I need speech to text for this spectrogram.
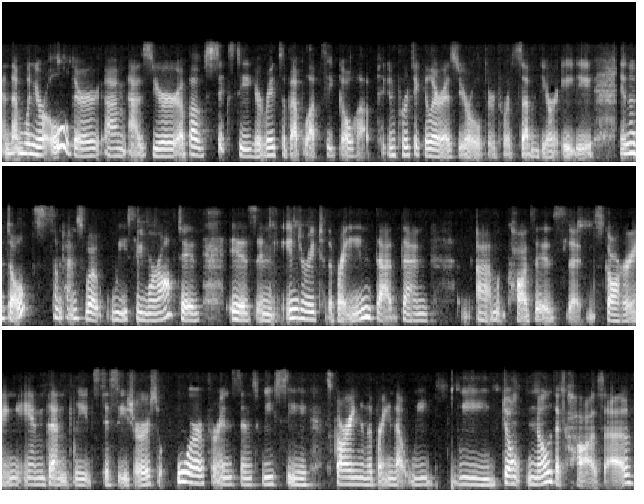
And then when you're older, um, as you're above 60, your rates of epilepsy go up, in particular as you're older, towards 70 or 80. In adults, sometimes what we see more often is an injury to the brain that then um, causes that scarring and then leads to seizures. Or, for instance, we see scarring in the brain that we we don't know the cause of,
